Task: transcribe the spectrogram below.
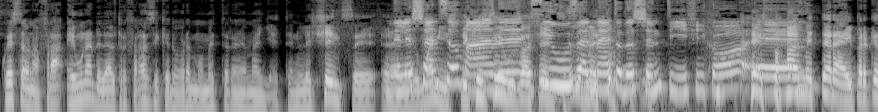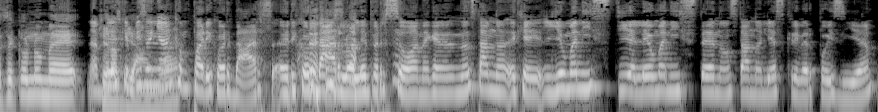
Questa è una, fra- è una delle altre frasi che dovremmo mettere nelle magliette. Nelle scienze, eh, nelle scienze umane si usa, si usa il metodo, metodo scientifico. e... La metterei perché secondo me... No, perché bisogna anche un po' ricordarlo alle persone che, non stanno, che gli umanisti e le umaniste non stanno lì a scrivere poesie.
